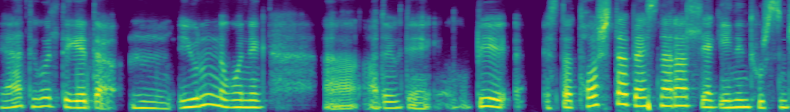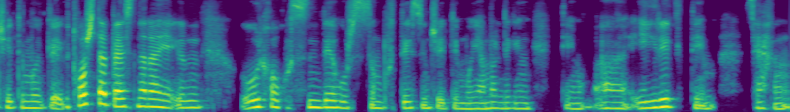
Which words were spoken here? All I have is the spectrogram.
За тэгвэл тэгээд ер нь нөгөө нэг одоо юу гэдэг би өстой тууштай байснараа л яг энэнд хүрсэн ч гэдэм үү тууштай байснараа ер нь өөрийнхөө хүссэндээ хүрсэн бүтээсэн ч гэдэм үү ямар нэгэн тийм эерэг тийм сайхан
